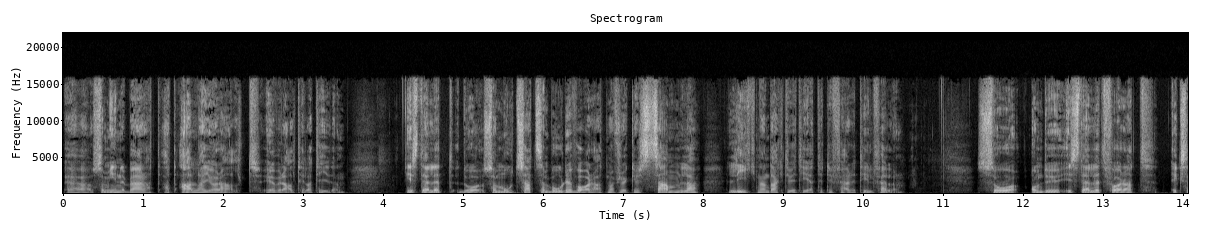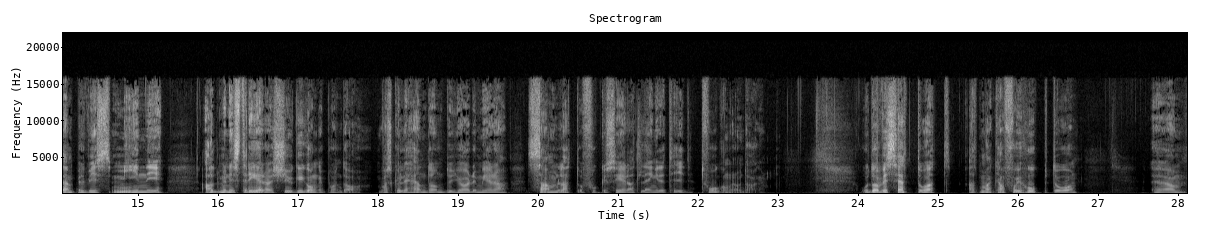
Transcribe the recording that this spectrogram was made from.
eh, som innebär att, att alla gör allt, överallt, hela tiden. Istället då som motsatsen borde vara att man försöker samla liknande aktiviteter till färre tillfällen. Så om du istället för att exempelvis mini administrera 20 gånger på en dag vad skulle hända om du gör det mera samlat och fokuserat längre tid två gånger om dagen? Och då har vi sett då att, att man kan få ihop då Ehm,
